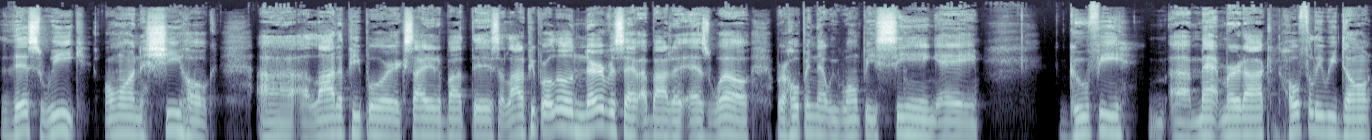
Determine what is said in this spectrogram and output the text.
this week on She-Hulk. Uh, a lot of people are excited about this. A lot of people are a little nervous about it as well. We're hoping that we won't be seeing a goofy uh, Matt Murdock. Hopefully we don't.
